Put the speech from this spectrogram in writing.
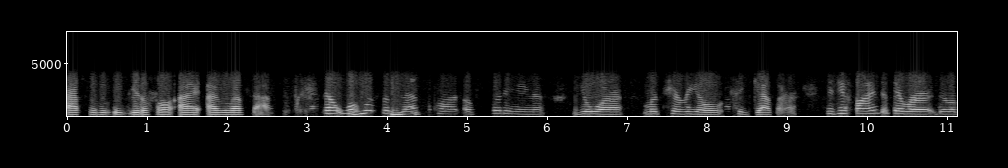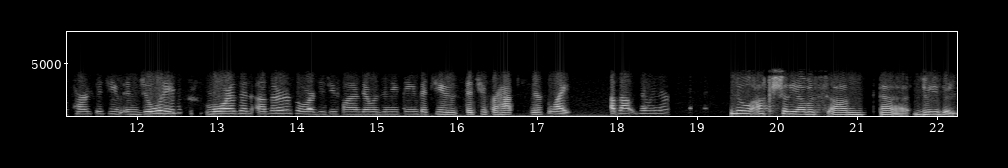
absolutely beautiful. I, I love that. Now, what mm-hmm. was the best part of putting your material together? Did you find that there were there were parts that you enjoyed more than others, or did you find there was anything that you that you perhaps disliked about doing it? No, actually, I was um, uh, driven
